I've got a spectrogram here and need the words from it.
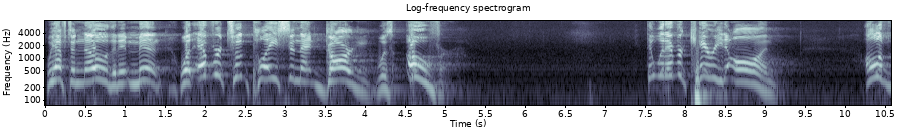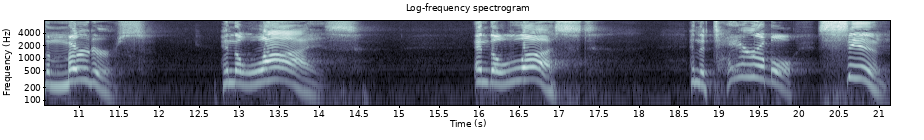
We have to know that it meant whatever took place in that garden was over. That whatever carried on all of the murders and the lies and the lust and the terrible sin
